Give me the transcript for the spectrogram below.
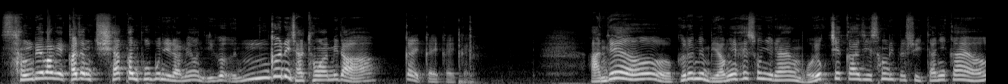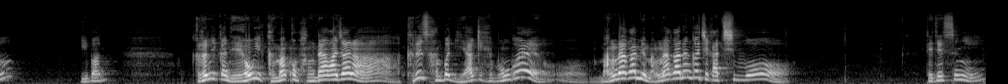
상대방의 가장 취약한 부분이라면 이거 은근히 잘 통합니다. 깔깔깔깔. 안 돼요. 그러면 명예훼손이랑 모욕죄까지 성립될 수 있다니까요. 2번. 그러니까 내용이 그만큼 황당하잖아. 그래서 한번 이야기해 본 거예요. 막 나가면 막 나가는 거지 같이 뭐. 대됐으니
